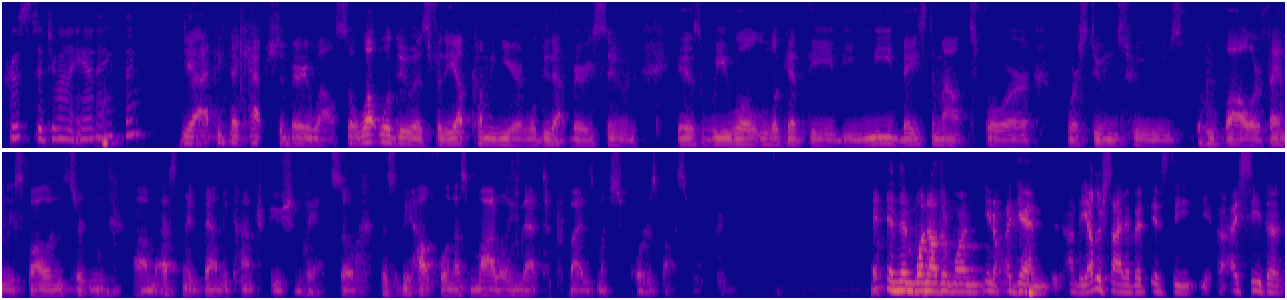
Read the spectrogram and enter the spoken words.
Chris, did you want to add anything? Yeah, I think that captures it very well. So what we'll do is for the upcoming year, and we'll do that very soon, is we will look at the the need-based amounts for for students who's who fall or families fall in certain um, estimated family contribution bands. So this will be helpful in us modeling that to provide as much support as possible. And then one other one, you know, again, on the other side of it is the, I see the,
